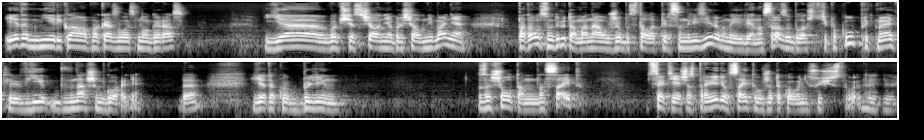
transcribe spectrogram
И это мне реклама показывалась много раз. Я вообще сначала не обращал внимания, потом смотрю, там она уже бы стала персонализированной, или она сразу была, что типа клуб предпринимателей в, в нашем городе. Да? Я такой, блин, зашел там на сайт. Кстати, я сейчас проверил, сайта уже такого не существует.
